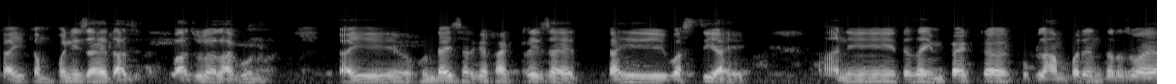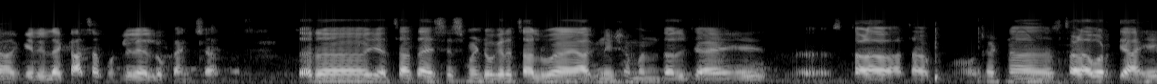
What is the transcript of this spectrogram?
काही कंपनीज आहेत आज बाजूला लागून काही हुंडाईसारख्या फॅक्टरीज आहेत काही वस्ती आहे. आणि त्याचा इम्पॅक्ट खूप लांबपर्यंत जो आहे हा गेलेला आहे काचा फुटलेल्या आहे लोकांच्या. तर याचा आता असेसमेंट वगैरे चालू आहे. अग्निशमन दल जे आहे हे स्थळा आता घटनास्थळावरती आहे.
